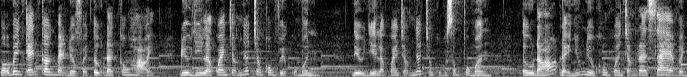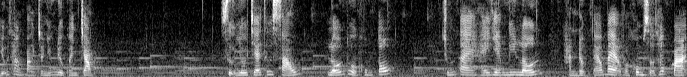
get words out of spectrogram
Mỗi bên cán cân bạn đều phải tự đặt câu hỏi, điều gì là quan trọng nhất trong công việc của mình? Điều gì là quan trọng nhất trong cuộc sống của mình? Từ đó đẩy những điều không quan trọng ra xa và giữ thăng bằng cho những điều quan trọng. Sự dối trá thứ sáu, lớn thường không tốt. Chúng ta hãy dám nghĩ lớn, hành động táo bạo và không sợ thất bại.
